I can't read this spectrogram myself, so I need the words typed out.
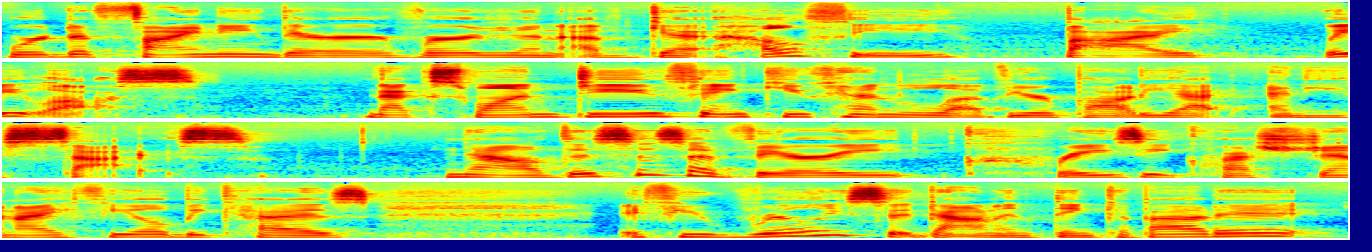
were defining their version of get healthy by weight loss. Next one, do you think you can love your body at any size? Now, this is a very crazy question, I feel, because if you really sit down and think about it,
